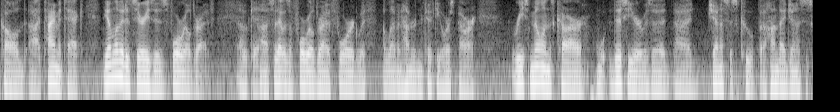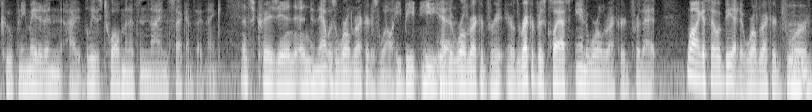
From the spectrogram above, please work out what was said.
called uh, Time Attack. The Unlimited series is four wheel drive. Okay. Uh, so that was a four wheel drive Ford with 1150 horsepower. Rhys Millen's car w- this year was a uh, Genesis Coupe, a Hyundai Genesis Coupe, and he made it in, I believe, it's 12 minutes and nine seconds, I think That's crazy, and and, and that was a world record as well. He beat he Yeah. had the world record for or the record for his class and a world record for that. Well, I guess that would be it. A world record for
